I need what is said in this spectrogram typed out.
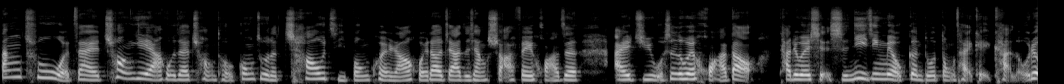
当初我在创业啊，或者在创投工作的超级崩溃，然后回到家只想耍飞，划着 IG，我甚至会滑到它就会显示你已经没有更多动态可以看了。我就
